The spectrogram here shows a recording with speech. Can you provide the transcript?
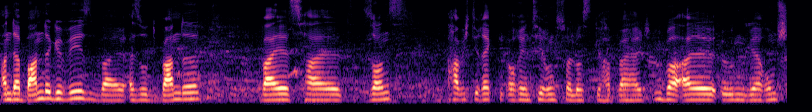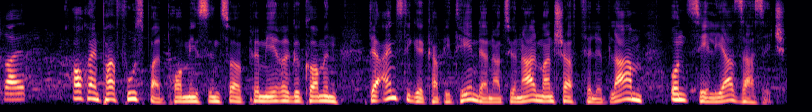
an der Bande gewesen, weil, also die Bande, weil es halt sonst habe ich direkt einen Orientierungsverlust gehabt, weil halt überall irgendwer rumschreit. Auch ein paar Fußballpromis sind zur Premiere gekommen. Der einstige Kapitän der Nationalmannschaft Philipp Lahm und Celia Sasic.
